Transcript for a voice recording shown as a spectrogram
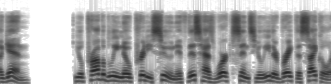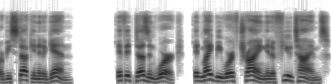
again. You'll probably know pretty soon if this has worked since you'll either break the cycle or be stuck in it again. If it doesn't work, it might be worth trying it a few times.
